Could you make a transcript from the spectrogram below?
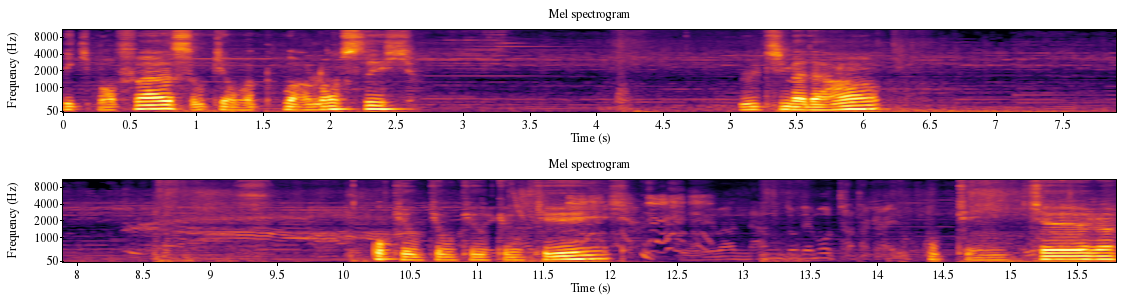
l'équipe en face. Ok, on va pouvoir lancer l'ulti Madara. Ok, ok, ok, ok, ok. Ok, nickel.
